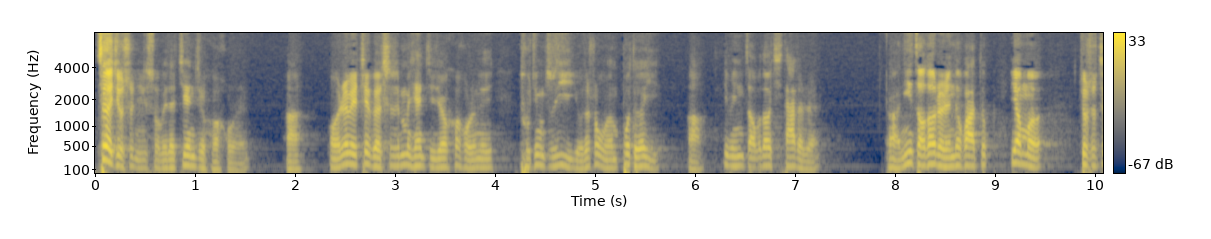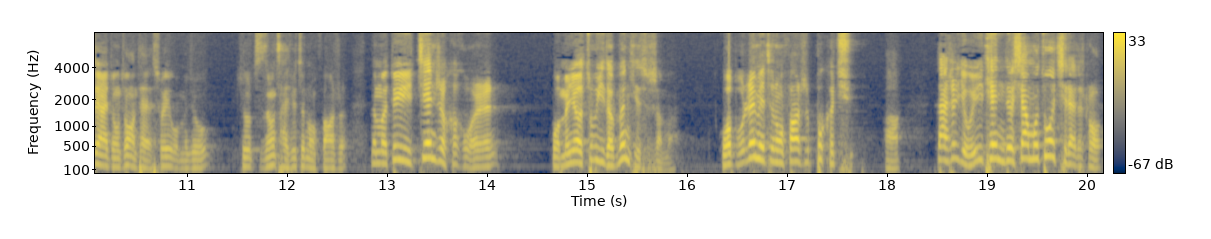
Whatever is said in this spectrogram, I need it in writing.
这就是你所谓的兼职合伙人啊。我认为这个是目前解决合伙人的途径之一。有的时候我们不得已。啊，因为你找不到其他的人，啊，你找到的人的话，都要么就是这样一种状态，所以我们就就只能采取这种方式。那么，对于兼职合伙人，我们要注意的问题是什么？我不认为这种方式不可取啊，但是有一天你的项目做起来的时候，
